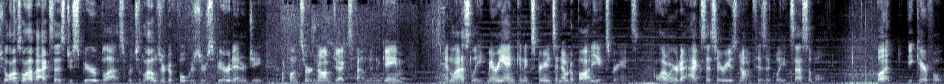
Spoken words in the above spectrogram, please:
She'll also have access to Spirit Blast, which allows her to focus her spirit energy upon certain objects found in the game. And lastly, Marianne can experience an out-of-body experience, allowing her to access areas not physically accessible. But be careful,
